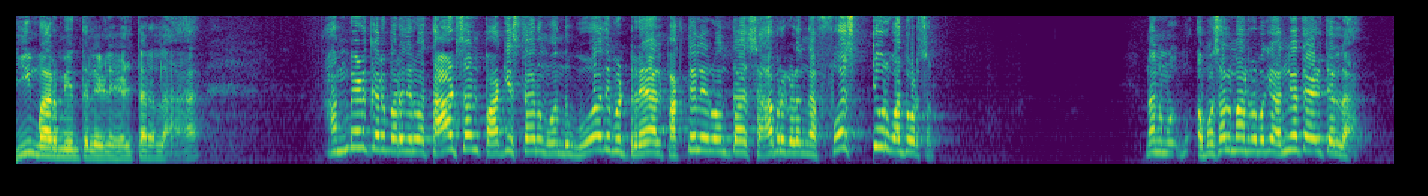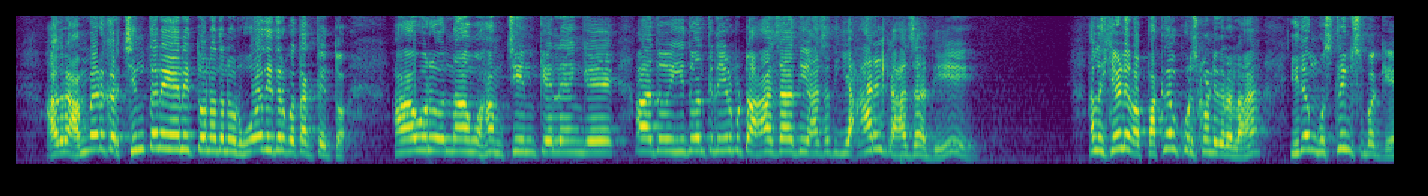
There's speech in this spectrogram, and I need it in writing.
ಭೀಮ್ ಆರ್ಮಿ ಅಂತಲೇ ಹೇಳಿ ಹೇಳ್ತಾರಲ್ಲ, ಅಂಬೇಡ್ಕರ್ ಬರೆದಿರುವ ಥಾಟ್ಸ್ ಆನ್ ಪಾಕಿಸ್ತಾನ ಒಂದು ಓದಿಬಿಟ್ರೆ ಅಲ್ಲಿ ಪಕ್ಕದಲ್ಲಿರುವಂಥ ಸಾಬ್ರುಗಳನ್ನು ಫಸ್ಟ್ ಇವ್ರು ಒದ್ದೋಡ್ಸರು ನಾನು ಮುಸಲ್ಮಾನರ ಬಗ್ಗೆ ಅನ್ಯತೆ ಹೇಳ್ತಿಲ್ಲ ಆದರೆ ಅಂಬೇಡ್ಕರ್ ಚಿಂತನೆ ಏನಿತ್ತು ಅನ್ನೋದನ್ನು ಅವ್ರು ಓದಿದ್ರೆ ಗೊತ್ತಾಗ್ತಿತ್ತು ಅವರು ನಾವು ಹಮ್ ಚೀನ್ ಕೆಲೆಂಗೆ ಅದು ಇದು ಅಂತೇಳಿ ಹೇಳ್ಬಿಟ್ಟು ಆಜಾದಿ ಆಜಾದಿ, ಯಾರಿಗೆ ಆಜಾದಿ? ಅಲ್ಲ ಹೇಳಿ ನಾವು ಪಕ್ಕದಲ್ಲಿ ಕೂರಿಸ್ಕೊಂಡಿದ್ರಲ್ಲ, ಇದೇ ಮುಸ್ಲಿಮ್ಸ್ ಬಗ್ಗೆ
